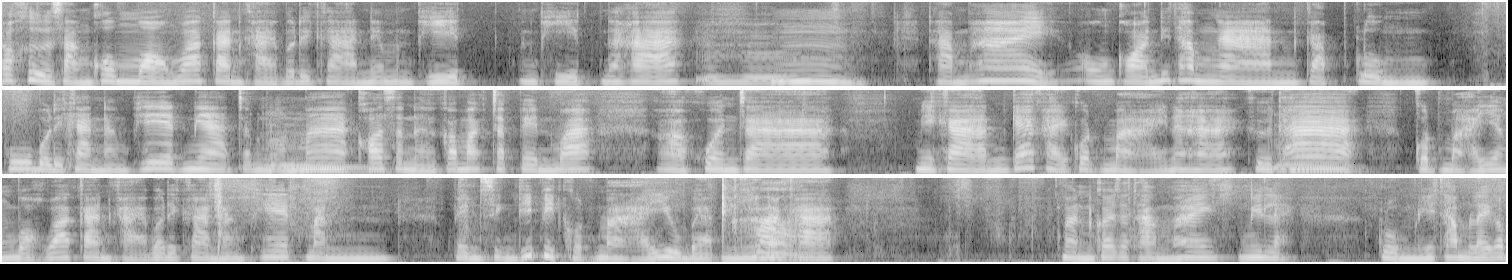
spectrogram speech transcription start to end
ก็คือสังคมมองว่าการขายบริการเนี่ยมันผิดมันผิดนะคะ อือฮึอืม ทำให้องค์กรที่ทำงานกับกลุ่มผู้บริการทางเพศเนี่ยจำนวนมากอืมข้อเสนอก็มักจะเป็นว่าอ่าควรจะมีการแก้ไขกฎหมายนะคะ คือถ้ากฎหมายยังบอกว่าการขายบริการทางเพศมันเป็นสิ่งที่ผิดกฎหมายอยู่แบบนี้นะคะ มันก็จะทำให้นี่แหละ กลุ่มนี้ทำอะไรก็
